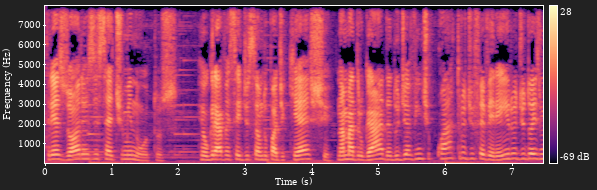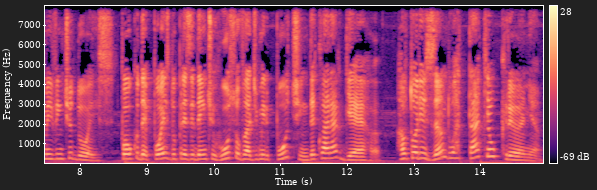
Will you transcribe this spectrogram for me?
3 horas e 7 minutos. Eu gravo essa edição do podcast na madrugada do dia 24 de fevereiro de 2022, pouco depois do presidente russo Vladimir Putin declarar guerra, autorizando o ataque à Ucrânia.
